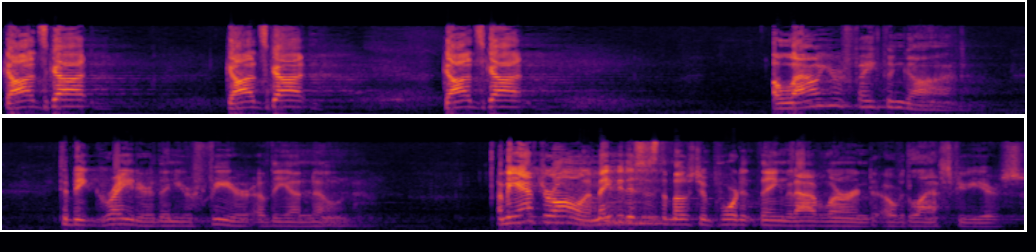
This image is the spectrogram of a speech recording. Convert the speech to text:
God's got. God's got. God's got. Allow your faith in God to be greater than your fear of the unknown. I mean, after all, and maybe this is the most important thing that I've learned over the last few years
